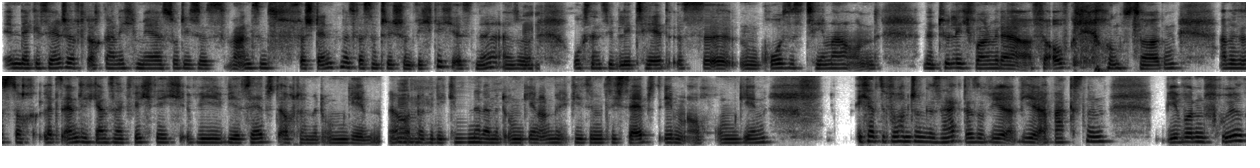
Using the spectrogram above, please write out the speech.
in der Gesellschaft auch gar nicht mehr so dieses Wahnsinnsverständnis, was natürlich schon wichtig ist. Ne? Also mhm. Hochsensibilität ist äh, ein großes Thema und natürlich wollen wir da für Aufklärung sorgen, aber es ist doch letztendlich ganz, ganz wichtig, wie wir selbst auch damit umgehen ne? Mhm. oder wie die Kinder damit umgehen und wie sie mit sich selbst eben auch umgehen ich hatte vorhin schon gesagt, also wir, wir Erwachsenen, wir wurden früher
